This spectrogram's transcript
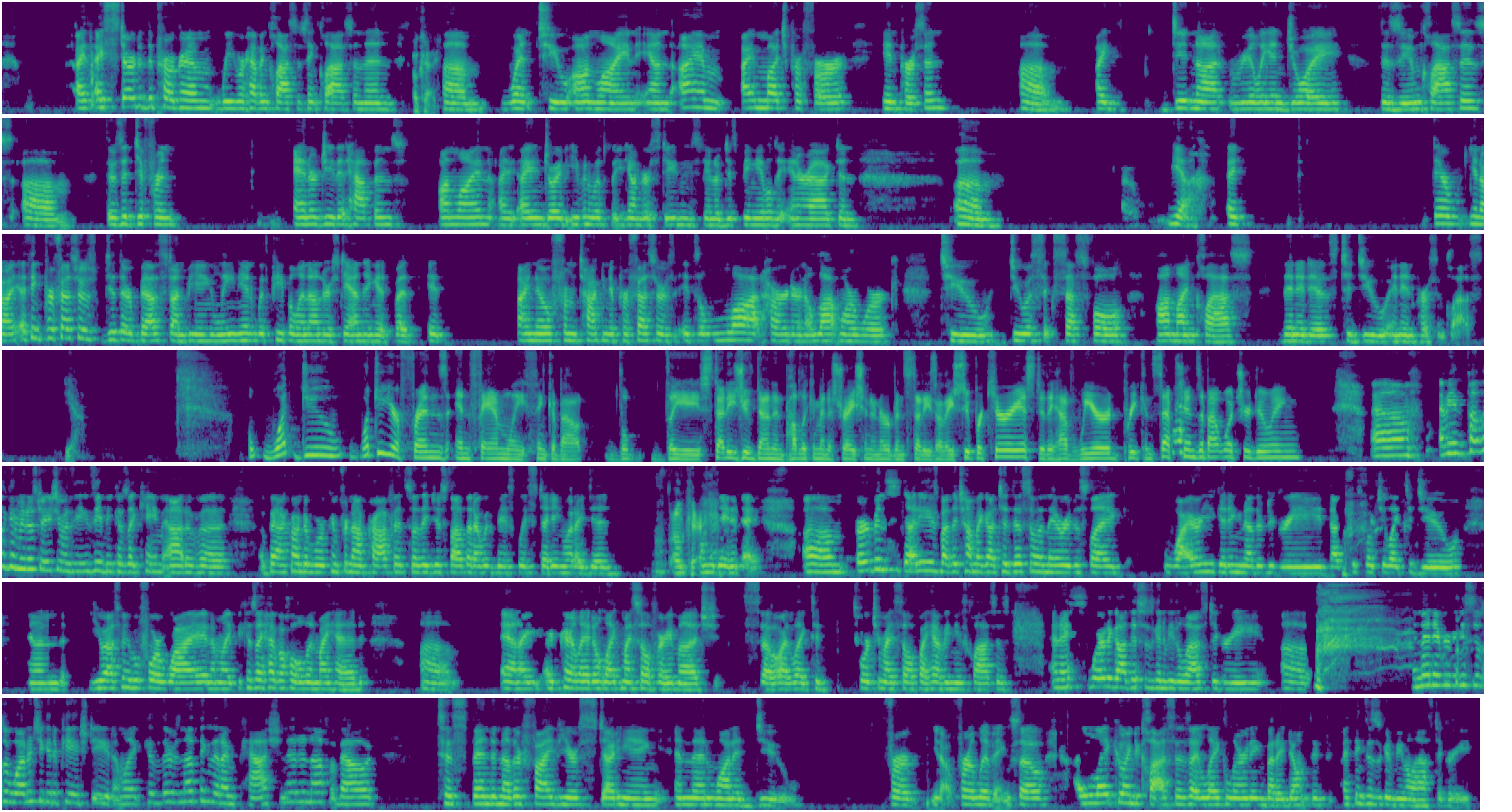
I, I, started the program. We were having classes in class, and then okay um, went to online. And I am I much prefer in person. Um, I did not really enjoy the Zoom classes. Um, there's a different energy that happens online. I, I enjoyed even with the younger students, you know, just being able to interact and, um, yeah, it, there, you know, I, think professors did their best on being lenient with people and understanding it, but it, I know from talking to professors, it's a lot harder and a lot more work to do a successful online class than it is to do an in-person class. Yeah what do what do your friends and family think about the the studies you've done in public administration and urban studies? Are they super curious? Do they have weird preconceptions about what you're doing? Um, I mean, public administration was easy because I came out of a, a, background of working for nonprofits, so they just thought that I was basically studying what I did okay. on the day to day. Urban studies, by the time I got to this one, they were just like, "Why are you getting another degree? That's just what you like to do." And you asked me before why, and I'm like, because I have a hole in my head. Um, and I apparently I don't like myself very much. So I like to torture myself by having these classes. And I swear to God, this is going to be the last degree. Uh, and then everybody says, well, why don't you get a PhD? And I'm like, because there's nothing that I'm passionate enough about to spend another five years studying and then want to do for you know for a living so i like going to classes i like learning but i don't think i think this is going to be my last degree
